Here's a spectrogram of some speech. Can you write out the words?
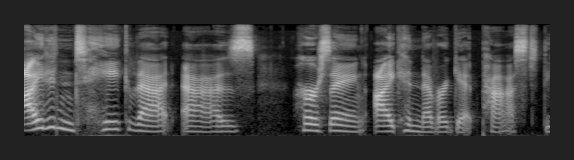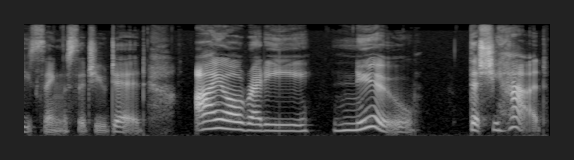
I didn't take that as her saying, I can never get past these things that you did. I already knew that she had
